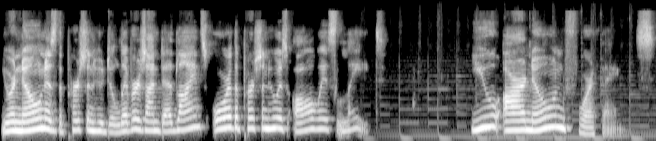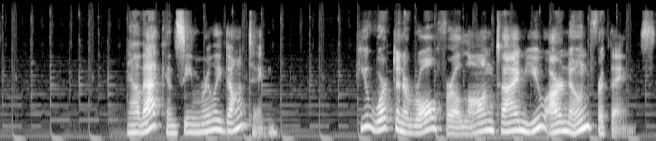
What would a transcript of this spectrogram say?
You are known as the person who delivers on deadlines or the person who is always late. You are known for things. Now, that can seem really daunting. If you worked in a role for a long time, you are known for things.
